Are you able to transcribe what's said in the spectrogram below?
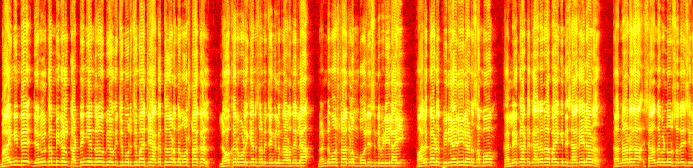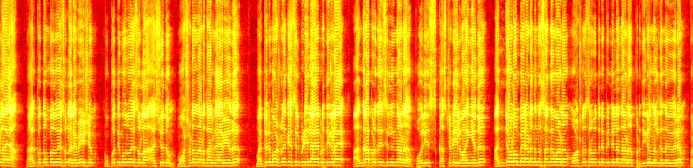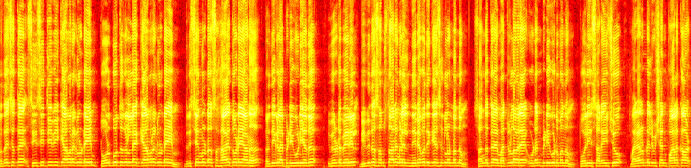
ബാങ്കിന്റെ ജനൽ കമ്പികൾ കട്ടിംഗ് യന്ത്രം ഉപയോഗിച്ച് മുറിച്ചു മാറ്റി അകത്തു കടന്ന മോഷ്ടാക്കൾ ലോക്കർ പൊളിക്കാൻ ശ്രമിച്ചെങ്കിലും നടന്നില്ല. രണ്ട് മോഷ്ടാക്കളും പോലീസിന്റെ പിടിയിലായി. പാലക്കാട് പിരിയാരിയിലാണ് സംഭവം. കല്ലേക്കാട്ട് കാനറ ബാങ്കിന്റെ ശാഖയിലാണ്. കർണാടക ശാന്തമണ്ണൂർ സ്വദേശികളായ 49 വയസ്സുള്ള രമേഷും മുപ്പത്തിമൂന്ന് വയസ്സുള്ള അശ്വതും മോഷണം നടത്താൻ കയറിയത്. മറ്റൊരു മോഷണ കേസിൽ പിടിയിലായ പ്രതികളെ ആന്ധ്രാപ്രദേശിൽ നിന്നാണ് പോലീസ് കസ്റ്റഡിയിൽ വാങ്ങിയത്. അഞ്ചോളം പേരടങ്ങുന്ന സംഘമാണ് മോഷണ ശ്രമത്തിന് പിന്നിലെന്നാണ് പ്രതികൾ നൽകുന്ന വിവരം. പ്രദേശത്തെ സി സി ടി വി ക്യാമറകളുടെയും ടോൾ ബൂത്തുകളിലെ ക്യാമറകളുടെയും ദൃശ്യങ്ങളുടെ സഹായത്തോടെയാണ് പ്രതികളെ പിടികൂടിയത്. ഇവരുടെ പേരിൽ വിവിധ സംസ്ഥാനങ്ങളിൽ നിരവധി കേസുകളുണ്ടെന്നും സംഘത്തിലെ മറ്റുള്ളവരെ ഉടൻ പിടികൂടുമെന്നും പോലീസ് അറിയിച്ചു. മലയാളം ടെലിവിഷൻ പാലക്കാട്.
